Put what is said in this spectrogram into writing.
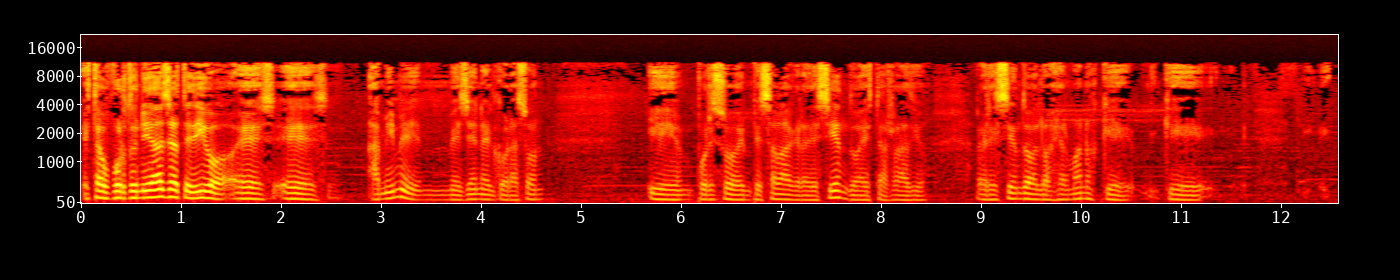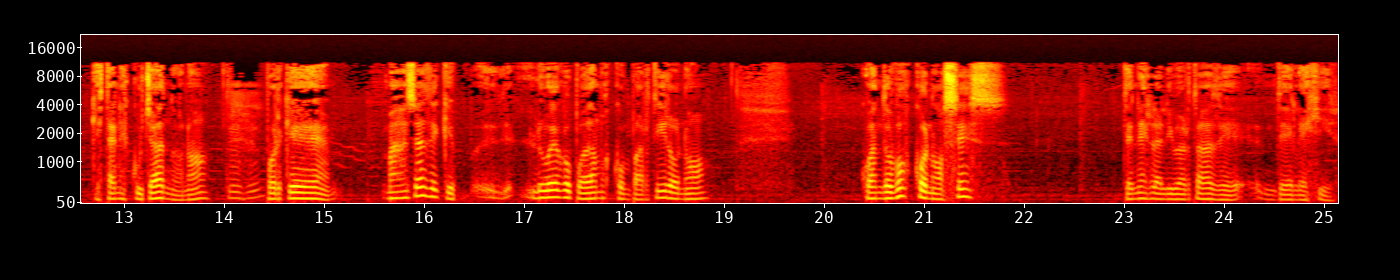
Esta oportunidad, ya te digo, es, es a mí me, me llena el corazón y por eso empezaba agradeciendo a esta radio, agradeciendo a los hermanos que, que, que están escuchando, ¿no? Porque más allá de que eh, luego podamos compartir o no, cuando vos conoces, tenés la libertad de, de elegir.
